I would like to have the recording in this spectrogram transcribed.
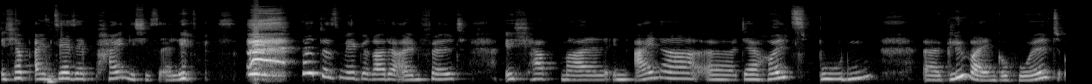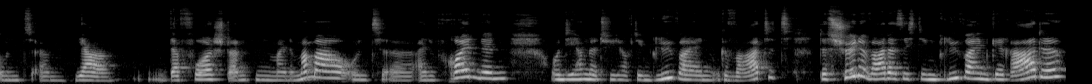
Ich habe ein sehr, sehr peinliches Erlebnis, das mir gerade einfällt. Ich habe mal in einer äh, der Holzbuden äh, Glühwein geholt und ähm, ja, davor standen meine Mama und äh, eine Freundin und die haben natürlich auf den Glühwein gewartet. Das Schöne war, dass ich den Glühwein gerade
